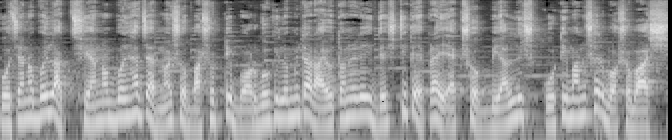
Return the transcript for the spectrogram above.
পঁচানব্বই লাখ ছিয়ানব্বই হাজার নয়শো বাষট্টি বর্গ কিলোমিটার আয়তনের এই দেশটিতে প্রায় একশো বিয়াল্লিশ কোটি মানুষের বসবাস।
